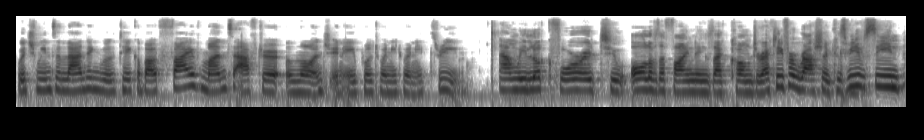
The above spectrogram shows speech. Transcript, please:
which means the landing will take about five months after launch in April 2023 and we look forward to all of the findings that come directly from Rashid because we have seen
